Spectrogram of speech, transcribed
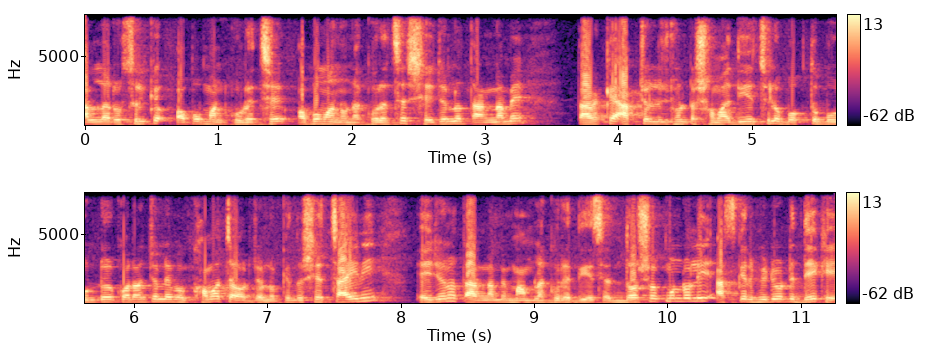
আল্লাহ রসুলকে অপমান করেছে, অবমাননা করেছে, সেই জন্য তার নামে তাকে আটচল্লিশ ঘণ্টা সময় দিয়েছিল বক্তব্য উদ্ধার করার জন্য এবং ক্ষমা চাওয়ার জন্য, কিন্তু সে চাইনি এই জন্য তার নামে মামলা করে দিয়েছে। দর্শক মণ্ডলী, আজকের ভিডিওটি দেখে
